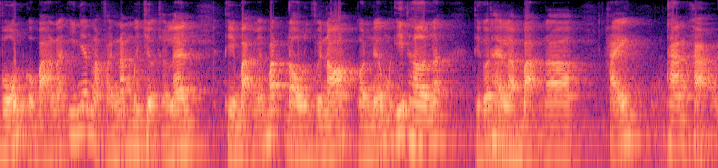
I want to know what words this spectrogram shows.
vốn của bạn là ít nhất là phải 50 triệu trở lên thì bạn mới bắt đầu được với nó. Còn nếu mà ít hơn á, thì có thể là bạn uh, hãy tham khảo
